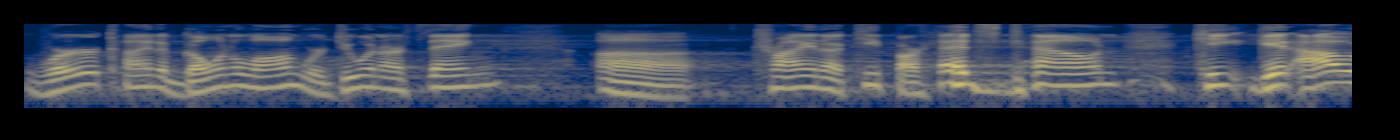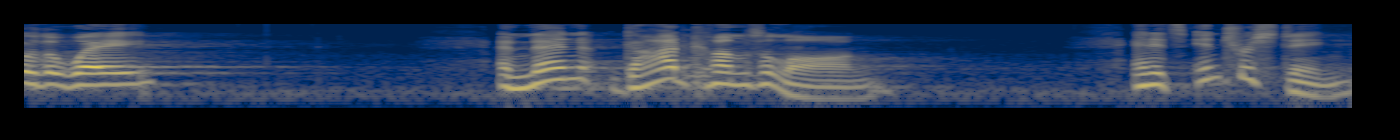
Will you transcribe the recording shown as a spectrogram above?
We're kind of going along, we're doing our thing, uh, trying to keep our heads down, keep, get out of the way. And then God comes along, and it's interesting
